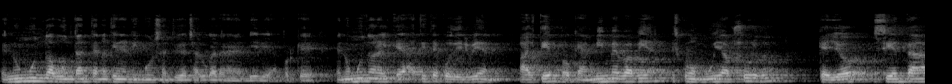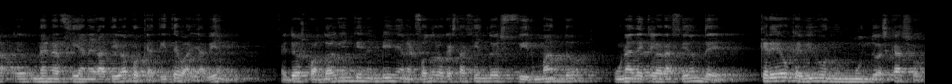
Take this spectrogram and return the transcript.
en un mundo abundante no tiene ningún sentido, Charuca, tener envidia, porque en un mundo en el que a ti te puede ir bien al tiempo que a mí me va bien, es como muy absurdo que yo sienta una energía negativa porque a ti te vaya bien. Entonces, cuando alguien tiene envidia, en el fondo lo que está haciendo es firmando una declaración de creo que vivo en un mundo escaso.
